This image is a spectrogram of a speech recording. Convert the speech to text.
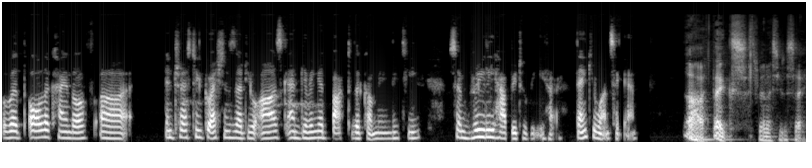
with all the kind of uh, interesting questions that you ask and giving it back to the community. So I'm really happy to be here. Thank you once again. Ah, thanks. It's very nice of you to say.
